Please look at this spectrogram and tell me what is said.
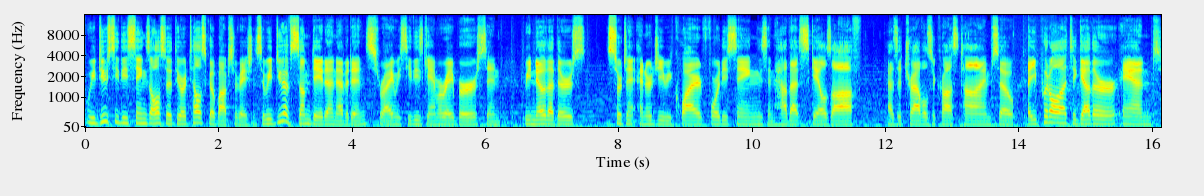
We do see these things also through our telescope observations. So we do have some data and evidence, right? We see these gamma ray bursts and we know that there's certain energy required for these things and how that scales off as it travels across time. So uh, you put all that together and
